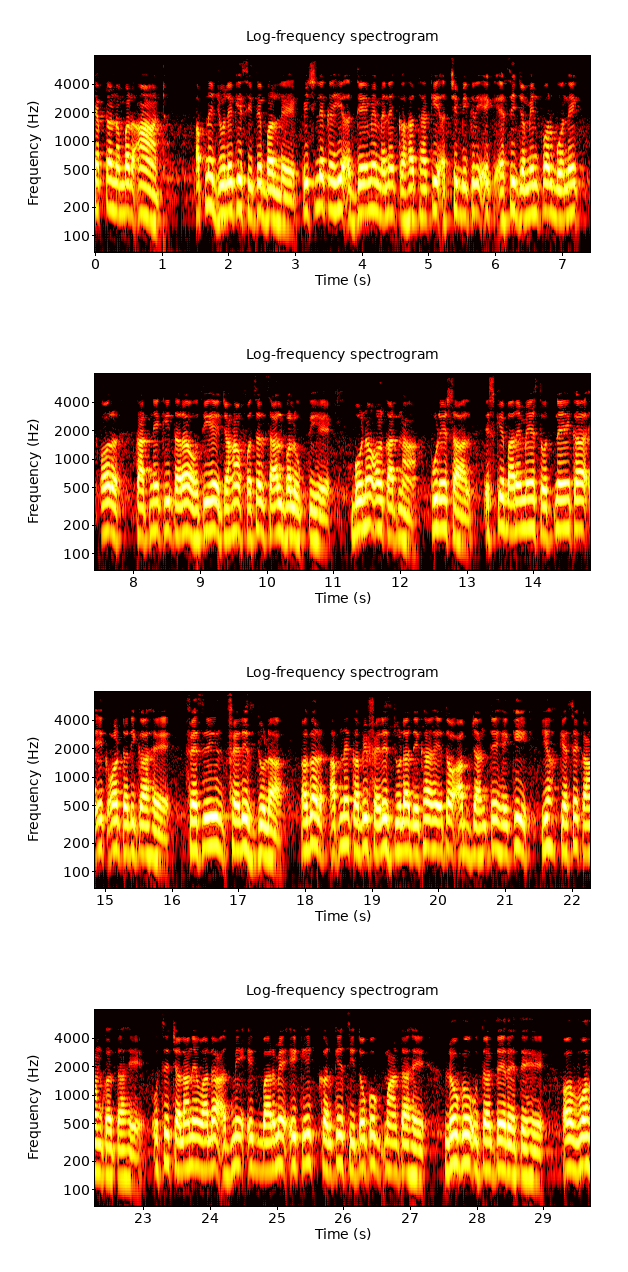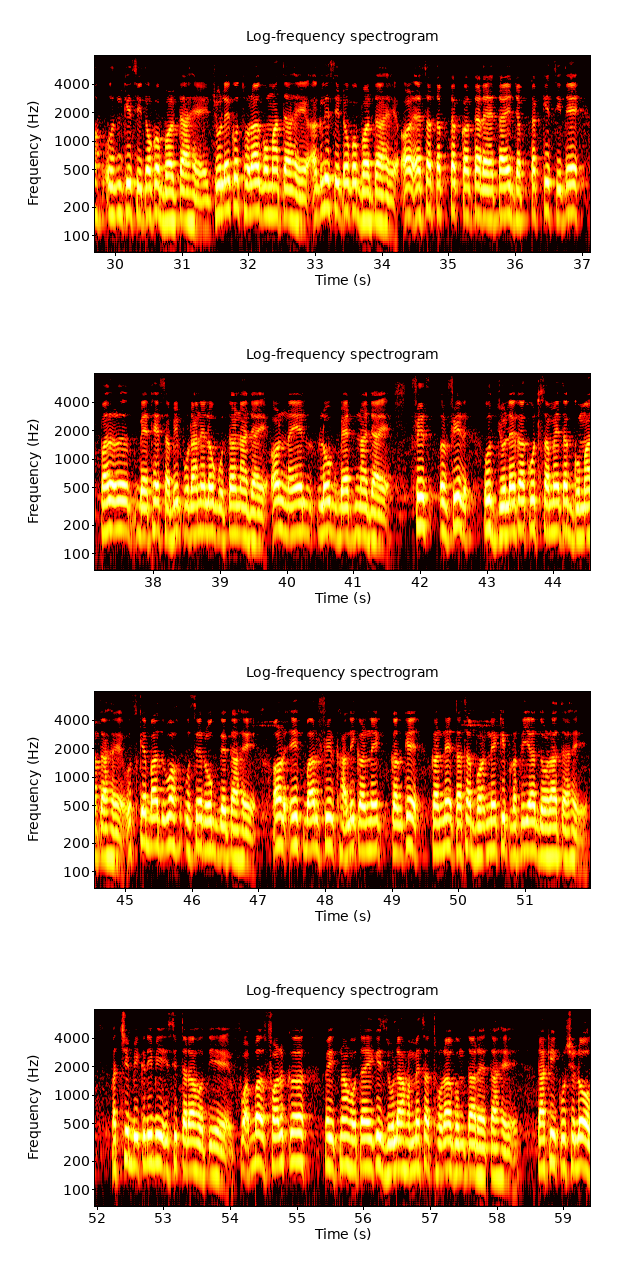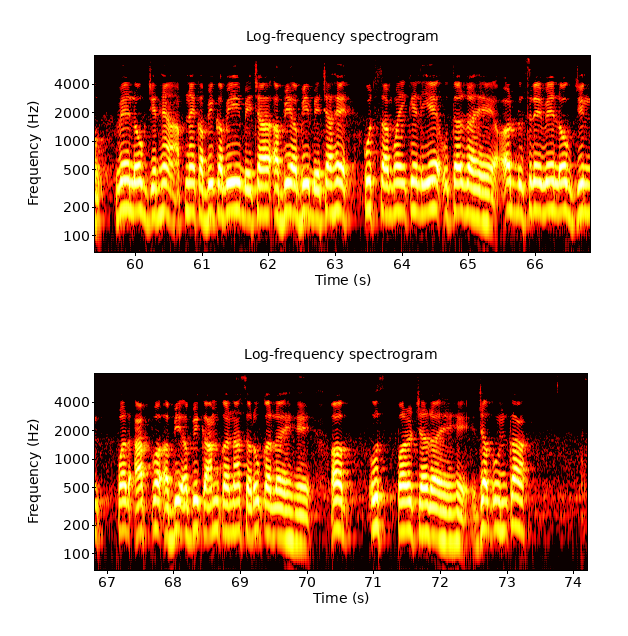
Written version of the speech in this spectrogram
Chapter number आठ, अपने झूले की सीटें भर ले। पिछले कई अध्याय में मैंने कहा था कि अच्छी बिक्री एक ऐसी ज़मीन पर बोने और काटने की तरह होती है जहाँ फ़सल साल भर उगती है। बोना और काटना, पूरे साल। इसके बारे में सोचने का एक और तरीका है फेरिस झूला। अगर आपने कभी फेरिस झूला देखा है तो आप जानते हैं कि यह कैसे काम करता है। उसे चलाने वाला आदमी एक बार में एक एक करके सीटों को मारता है। लोग उतरते रहते हैं। और वह उनकी सीटों को भरता है। झूले को थोड़ा घुमाता है, अगली सीटों को भरता है और ऐसा तब तक करता रहता है जब तक कि सीटें पर बैठे सभी पुराने लोग उतर ना जाए और नए लोग बैठ ना जाए। फिर फिर उस झूले का कुछ समय तक घुमाता है, उसके बाद वह उसे रोक देता है और एक बार फिर खाली करने, करके, करने तथा भरने की प्रक्रिया दोहराता है। अच्छी बिक्री भी इसी तरह होती है। फ़र्क इतना होता है कि झूला हमेशा थोड़ा घूमता रहता है। ताकि कुछ लोग, वे लोग जिन्हें आपने कभी कभी बेचा अभी अभी बेचा है, कुछ समय के लिए उतर रहे और दूसरे, वे लोग जिन पर आप अभी अभी काम करना शुरू कर रहे हैं, अब उस पर चल रहे हैं। जब उनका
